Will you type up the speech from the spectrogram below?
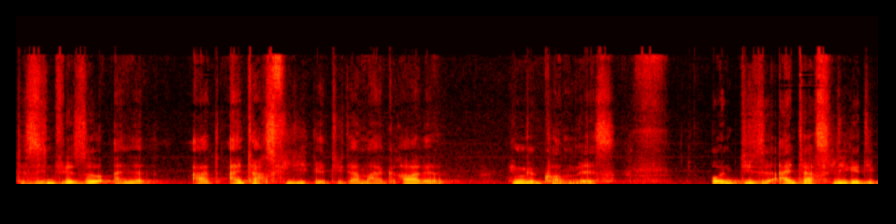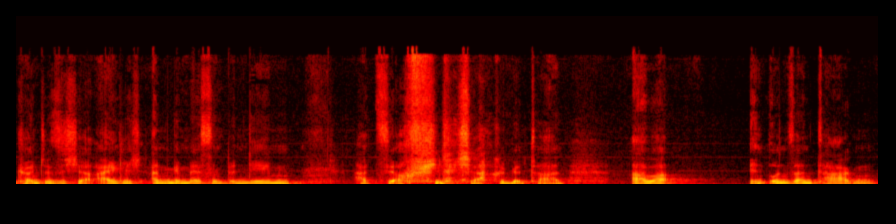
da sind wir so eine Art Eintagsfliege, die da mal gerade hingekommen ist. Und diese Eintagsfliege, die könnte sich ja eigentlich angemessen benehmen, hat sie auch viele Jahre getan. Aber in unseren Tagen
